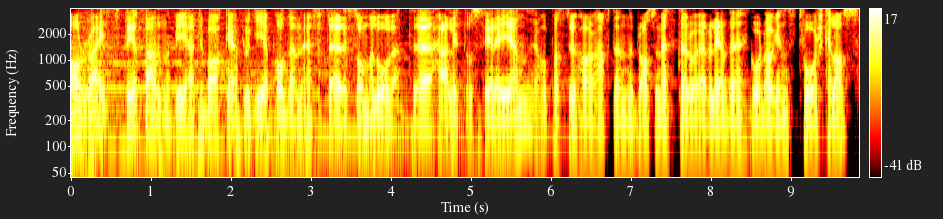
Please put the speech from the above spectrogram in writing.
Alright, Stefan, vi är tillbaka i Apologia-podden efter sommarlovet. Eh, härligt att se dig igen. Jag hoppas du har haft en bra semester och överlevde gårdagens tvåårskalas.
